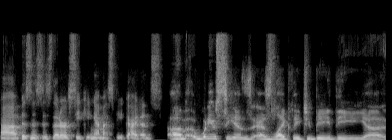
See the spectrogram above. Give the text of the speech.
uh, businesses that are seeking MSP guidance. Um, what do you see as as likely to be the uh,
